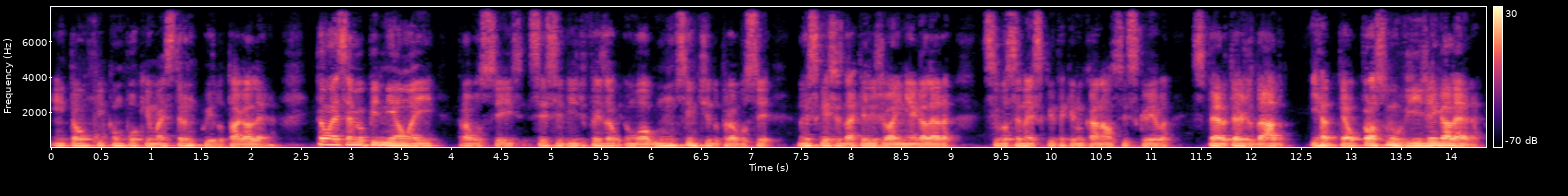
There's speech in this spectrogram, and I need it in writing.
então fica um pouquinho mais tranquilo, tá, galera? Então essa é a minha opinião aí para vocês. Se esse vídeo fez algum sentido para você, não esqueça de dar aquele joinha, galera. Se você não é inscrito aqui no canal, se inscreva. Espero ter ajudado e até o próximo vídeo, hein, galera?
